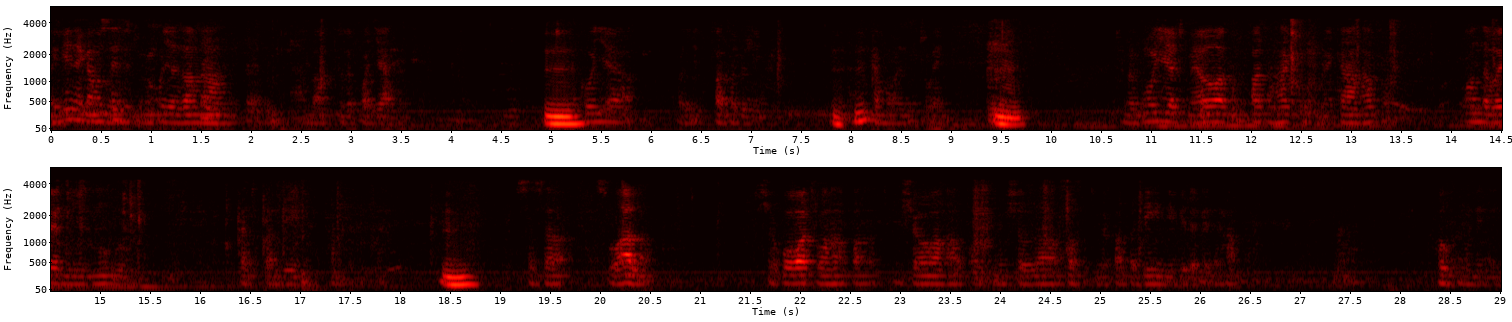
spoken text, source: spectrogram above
pengine kama sisi tumekuja zama ambapo tulikuwa jahili Mm, kuja walipata dunia kama wenzetu wengi naam. tumekuja tumeoa tumepata haki tumekaa hapa on the way Mwenyezi Mungu katupangia mm. sasa suala tushakuwa watu wa hapa tumeshaoa hapa tumeshazaa sasa tumepata dini vile vile hapa na hukumu ni nini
